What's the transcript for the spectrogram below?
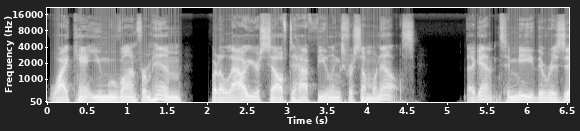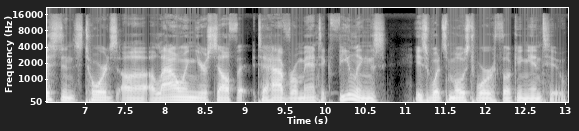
Why can't you move on from him, but allow yourself to have feelings for someone else? Again, to me, the resistance towards uh, allowing yourself to have romantic feelings is what's most worth looking into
